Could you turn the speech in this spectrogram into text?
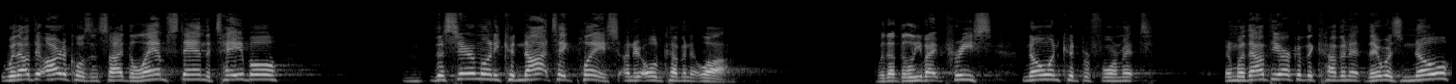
without the articles inside, the lampstand, the table, the ceremony could not take place under Old Covenant law. Without the Levite priests, no one could perform it. And without the Ark of the Covenant, there was no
